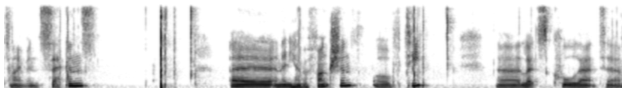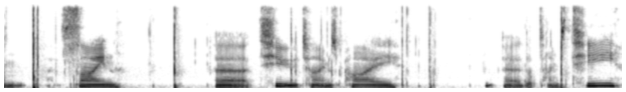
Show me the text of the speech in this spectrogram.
time in seconds. Uh, and then you have a function of t. Uh, let's call that um, sine uh, 2 times pi uh, dot times t.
